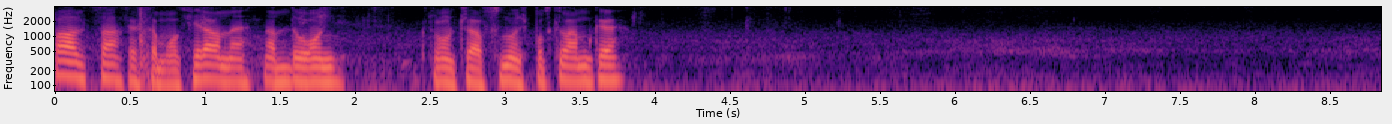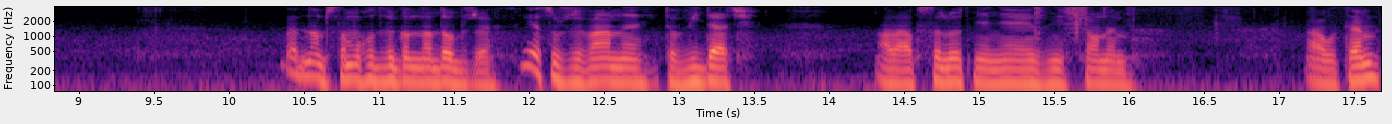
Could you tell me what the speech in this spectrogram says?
palca, tak samo otwierane na dłoń, którą trzeba wsunąć pod klamkę. Wewnątrz samochód wygląda dobrze. Jest używany, to widać, ale absolutnie nie jest zniszczonym autem.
